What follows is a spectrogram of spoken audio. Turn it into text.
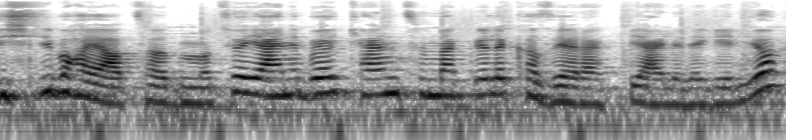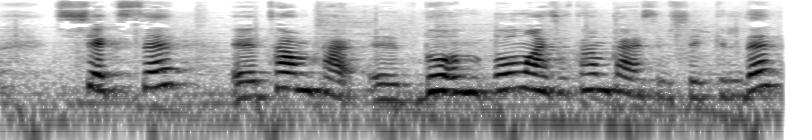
dişli bir hayata adım atıyor. Yani böyle kendi tırnaklarıyla kazıyarak bir yerlere geliyor. Çiçek ise e, tam ter, e, Doğ- Dolunay ise tam tersi bir şekilde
